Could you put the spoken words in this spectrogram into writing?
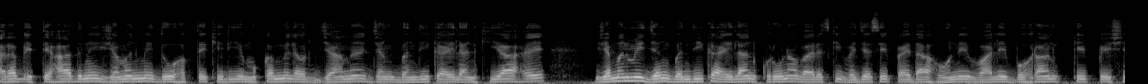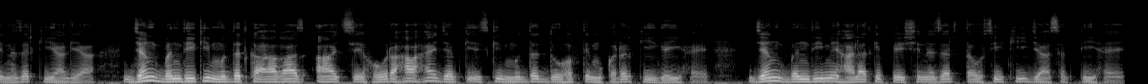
अरब इतिहाद ने यमन में दो हफ़्ते के लिए मुकम्मल और जाम जंग बंदी का ऐलान किया है। यमन में जंग बंदी का ऐलान कोरोना वायरस की वजह से पैदा होने वाले बहरान के पेश नज़र किया गया। जंग बंदी की मुद्दत का आगाज़ आज से हो रहा है, जबकि इसकी मुद्दत दो हफ़्ते मुकर की गई है। जंग बंदी में हालात के पेश नज़र तोसी की जा सकती है।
